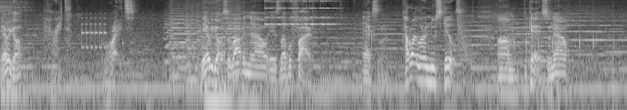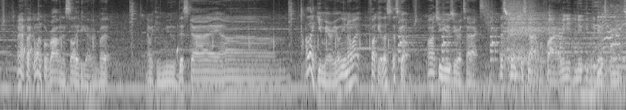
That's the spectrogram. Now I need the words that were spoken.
There we go. Right. Right. There we go. So Robin now is level 5. Excellent. How do I learn new skills? Um, okay, so now... Matter of fact, I want to put Robin and Sully together, but... Now we can move this guy, um... I like you, Miriel. You know what? Fuck it. Let's, let's go. Why don't you use your attacks? Let's finish this guy up with fire. We need the new people to get experience.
